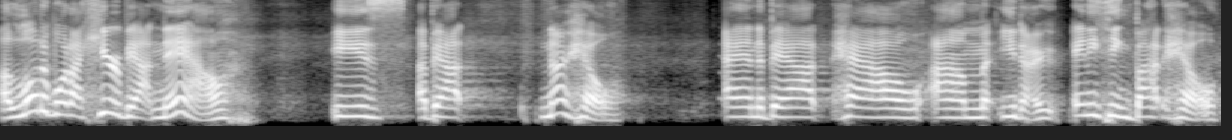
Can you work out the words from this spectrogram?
a lot of what I hear about now is about no hell and about how, um, you know, anything but hell.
